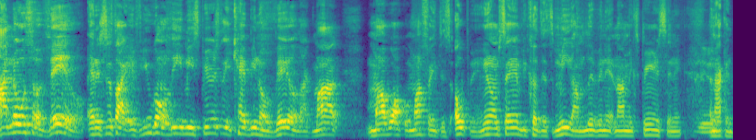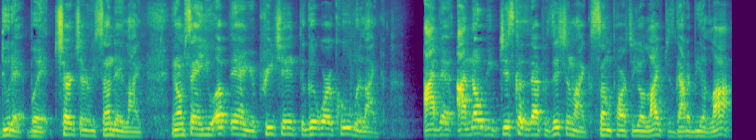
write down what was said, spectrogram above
I know it's a veil, and it's just like if you gonna lead me spiritually, it can't be no veil. Like my my walk with my faith is open. You know what I'm saying? Because it's me. I'm living it and I'm experiencing it, and I can do that. But church every Sunday, like, you know what I'm saying? You up there and you're preaching the good word, cool, but like. I, I know just because of that position, like some parts of your life just got to be a lie.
